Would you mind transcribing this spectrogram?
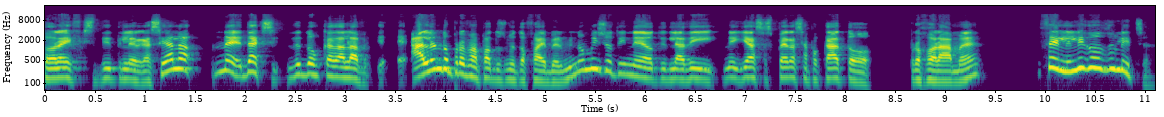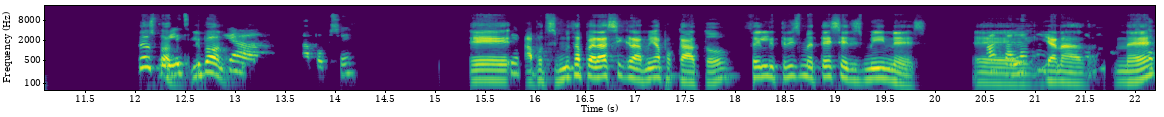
τώρα έχει αυξηθεί τηλεεργασία, αλλά ναι, εντάξει, δεν το έχω καταλάβει. Ε, ε, άλλο είναι το πρόβλημα πάντως με το Fiber. Μην νομίζω ότι είναι ότι δηλαδή, ναι, γεια σας, πέρασε από κάτω, προχωράμε. Θέλει λίγο δουλίτσα. Τέλος πάντων. Λοιπόν, ποια άποψη; Ε, από τη στιγμή που θα περάσει η γραμμή από κάτω, θέλει τρεις με τέσσερις μήνες ε, για να. Ναι. Δεν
